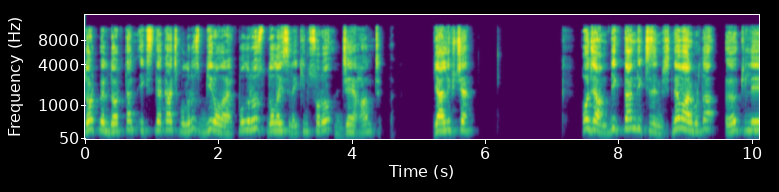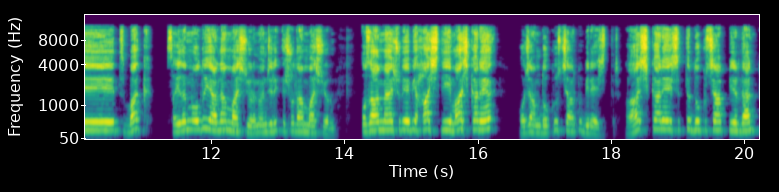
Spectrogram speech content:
4 bölü 4'ten x'i de kaç buluruz? 1 olarak buluruz. Dolayısıyla ikinci soru Cihan çıktı. Geldik 3'e. Hocam dikten dik çizilmiş. Ne var burada? Öklit. Bak sayıların olduğu yerden başlıyorum. Öncelikle şuradan başlıyorum. O zaman ben şuraya bir h diyeyim. h kare. Hocam 9 çarpı 1'e eşittir. h kare eşittir 9 çarpı 1'den.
